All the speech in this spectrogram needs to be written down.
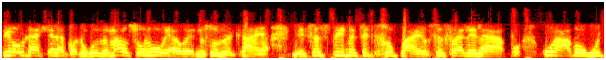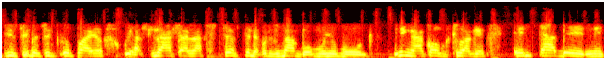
Uyowulahlela khona ukuze mawusubuya wena usuze ekhaya lesi simo esikuhluphayo sisale lapho. Kungabe ukuthi isimo esikuhluphayo uyasilahla la sesiphinda futhi sibambe omunye umuntu. Ingakho kuthiwa ke entabeni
